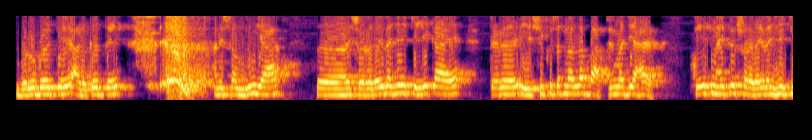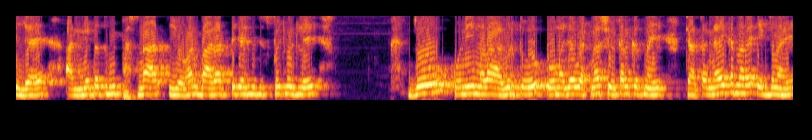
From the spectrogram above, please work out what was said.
बरोबर ते अडकते आणि समजून घ्या अं, स्वर्गाची राज्याची काय? आहे तर येशू कृष्णाला बाप्तिस्मा जे आहे तेच नाही तर स्वर्गाची राज्याची किल्ले आहे. अन्यथा तुम्ही फसणार. योहान बारा अठ्ठेचाळीसमध्ये स्पष्ट म्हटले जो कोणी मला आवडतो व माझ्या वचनात स्वीकार करत नाही त्याचा न्याय करणारा एक जण आहे.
